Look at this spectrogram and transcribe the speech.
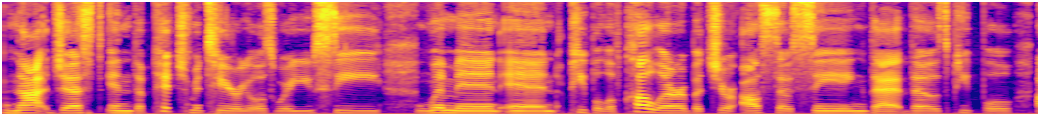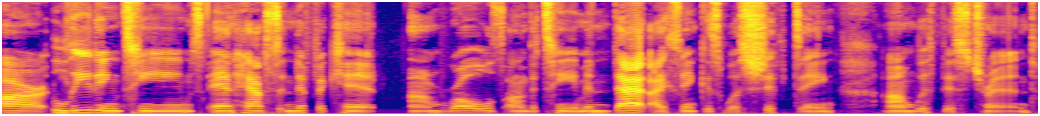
not just in the pitch materials where you see women and people of color, but you're also seeing that those people are leading teams and have significant um, roles on the team. And that I think is what's shifting um, with this trend.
